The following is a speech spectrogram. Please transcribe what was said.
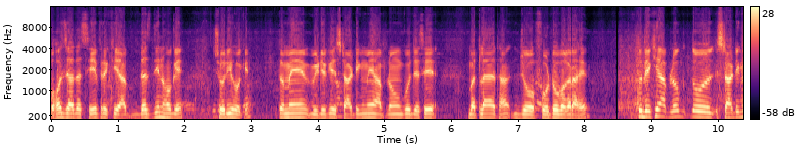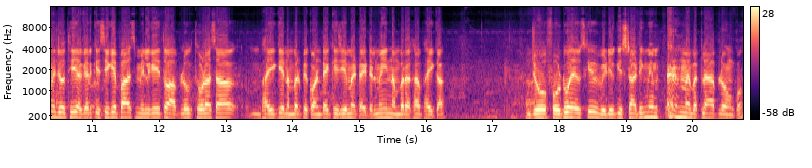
बहुत ज़्यादा सेफ़ रखिए आप। दस दिन हो गए चोरी होके। तो मैं वीडियो के स्टार्टिंग में आप लोगों को जैसे बतलाया था, जो फ़ोटो वगैरह है तो देखिए, आप लोग तो स्टार्टिंग में जो थी, अगर किसी के पास मिल गई तो आप लोग थोड़ा सा भाई के नंबर पे कांटेक्ट कीजिए। मैं टाइटल में ही नंबर रखा भाई का। जो फ़ोटो है, उसकी वीडियो की स्टार्टिंग में मैं बतलाया आप लोगों को।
